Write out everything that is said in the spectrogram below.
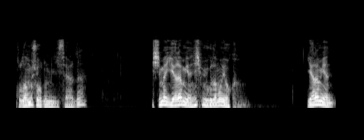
kullanmış olduğum bilgisayarda işime yaramayan hiçbir uygulama yok. Yaramayan,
